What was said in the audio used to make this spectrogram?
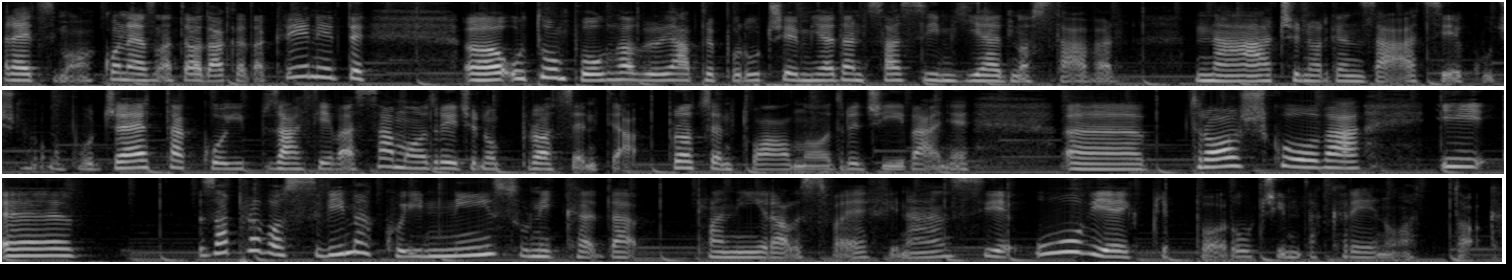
Recimo, ako ne znate odakle da krenete, uh, u tom poglavlju ja preporučujem jedan sasvim jednostavan način organizacije kućnog budžeta koji zahtjeva samo određeno procentualno određivanje uh, troškova i uh, zapravo svima koji nisu nikada planirali svoje financije uvijek preporučim da krenu od toga.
